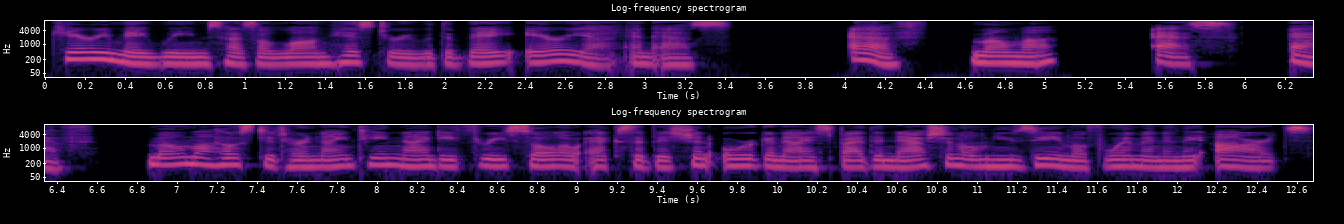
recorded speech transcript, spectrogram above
Carrie Mae Weems has a long history with the Bay Area and S. F. MoMA. S. F. MoMA hosted her 1993 solo exhibition organized by the National Museum of Women in the Arts,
